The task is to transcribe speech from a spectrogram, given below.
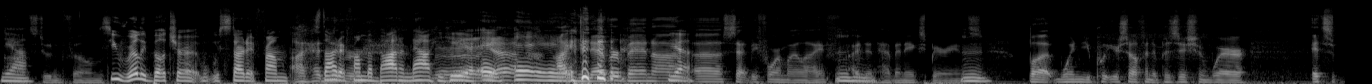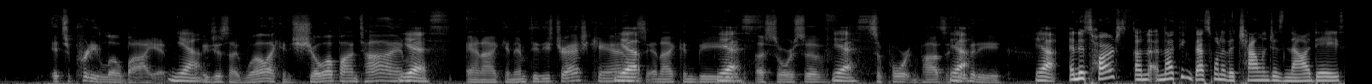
Yeah. on student films. So you really built your started from I started never- from the bottom. Now he Uh, here. Hey, yeah. hey. I've never been on. Mm-hmm. a set before in my life. I didn't have any experience. Mm. But when you put yourself in a position where it's it's a pretty low buy-in. Yeah. You're just like, well, I can show up on time. Yes. And I can empty these trash cans. Yep. And I can be Yes. a source of Yes. support and positivity. Yeah, and it's hard, and, and I think that's one of the challenges nowadays.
